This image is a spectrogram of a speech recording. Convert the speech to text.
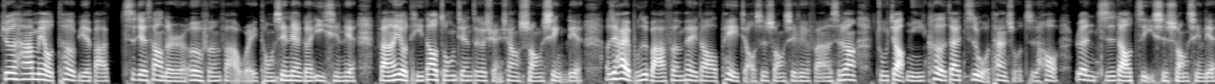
就是他没有特别把。世界上的人二分法为同性恋跟异性恋，反而有提到中间这个选项双性恋，而且他也不是把它分配到配角是双性恋，反而是让主角尼克在自我探索之后认知到自己是双性恋，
